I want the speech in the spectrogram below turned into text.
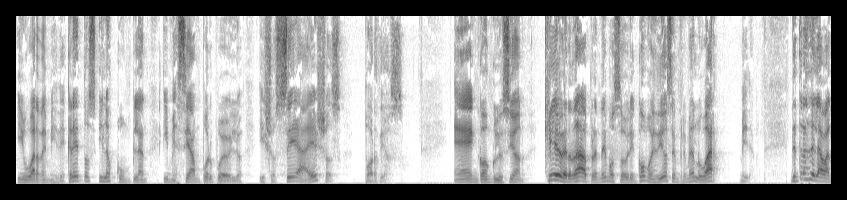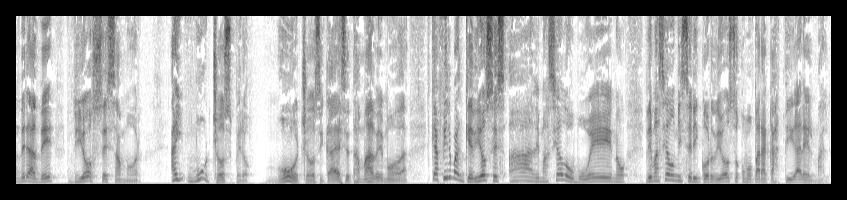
y guarden mis decretos y los cumplan y me sean por pueblo y yo sea a ellos por Dios. En conclusión, ¿qué verdad aprendemos sobre cómo es Dios en primer lugar? Mira, detrás de la bandera de Dios es amor, hay muchos, pero muchos, y cada vez está más de moda, que afirman que Dios es, ah, demasiado bueno, demasiado misericordioso como para castigar el mal.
